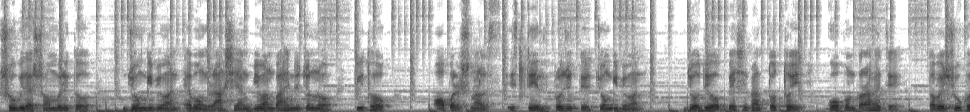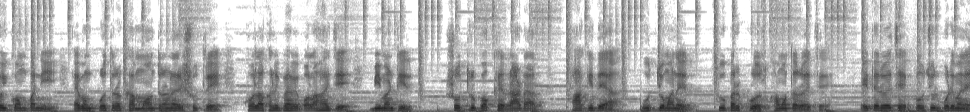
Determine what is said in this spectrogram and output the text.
সুবিধা সম্বলিত জঙ্গি বিমান এবং রাশিয়ান বিমান বাহিনীর জন্য পৃথক অপারেশনাল স্টিল প্রযুক্তির জঙ্গি বিমান। যদিও বেশিরভাগ তথ্যই গোপন করা হয়েছে, তবে সুখই কোম্পানি এবং প্রতিরক্ষা মন্ত্রণালয়ের সূত্রে খোলাখুলিভাবে বলা হয় যে বিমানটির শত্রুপক্ষের রাডার ফাঁকি দেয়া উচ্চমানের সুপার ক্রুজ ক্ষমতা রয়েছে। এতে রয়েছে প্রচুর পরিমাণে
